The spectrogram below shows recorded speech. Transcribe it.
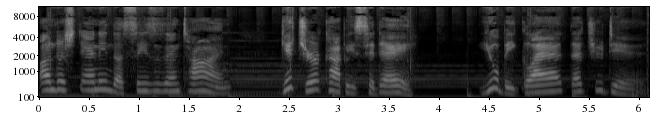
understanding the seasons and time. Get your copies today. You'll be glad that you did.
